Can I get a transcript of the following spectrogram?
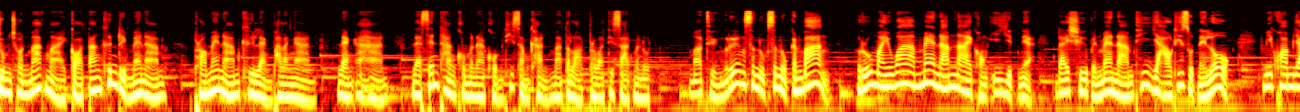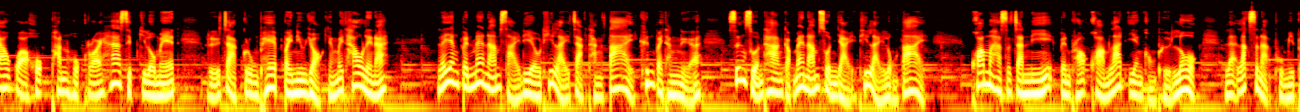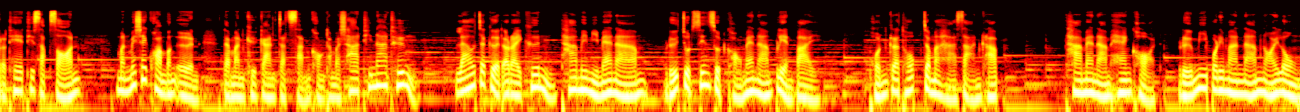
ชุมชนมากมายก่อตั้งขึ้นริมแม่น้ำเพราะแม่น้ำคือแหล่งพลังงาน แหล่งอาหาร และเส้นทางคมนาคมที่สำคัญมาตลอดประวัติศาสตร์มนุษย์ มาถึงเรื่องสนุกสนุกๆกันบ้าง รู้ไหมว่าแม่น้ำนายของอียิปต์เนี่ยได้ชื่อเป็นแม่น้ำที่ยาวที่สุดในโลก มีความยาวกว่า 6,650 กิโลเมตร หรือจากกรุงเทพไปนิวยอร์กยังไม่เท่าเลยนะ และยังเป็นแม่น้ำสายเดียวที่ไหลจากทางใต้ขึ้นไปทางเหนือ ซึ่งสวนทางกับแม่น้ำส่วนใหญ่ที่ไหลลงใต้ ความมหัศจรรย์นี้เป็นเพราะความลาดเอียงของผืนโลก และลักษณะภูมิประเทศที่ซับซ้อน มันไม่ใช่ความบังเอิญ แต่มันคือการจัดสรรของธรรมชาติที่น่าทึ่ง แล้วจะเกิดอะไรขึ้นถ้าไม่มีแม่น้ำหรือจุดสิ้นสุดของแม่น้ำเปลี่ยนไป ผลกระทบจะมหาศาลครับ ถ้าแม่น้ำแห้งขอด หรือมีปริมาณน้ำน้อยลง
